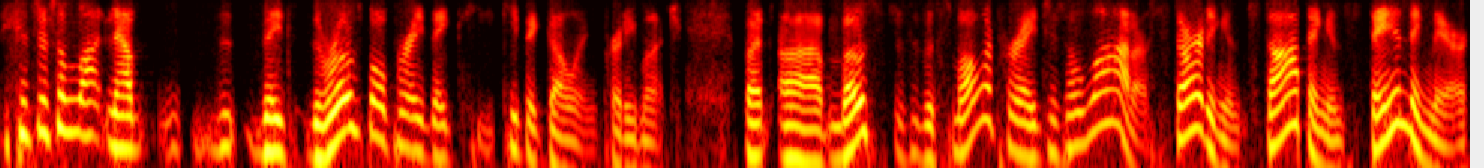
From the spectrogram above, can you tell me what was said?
because there's a lot. Now, th- they the Rose Bowl parade they ke- keep it going pretty much, but uh most of the smaller parades there's a lot of starting and stopping and standing there,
